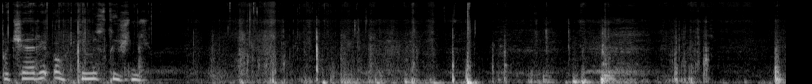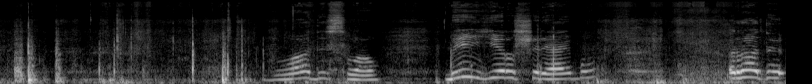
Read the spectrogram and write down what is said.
печері оптимістичній. Владислав. Ми її розширяємо. Ради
